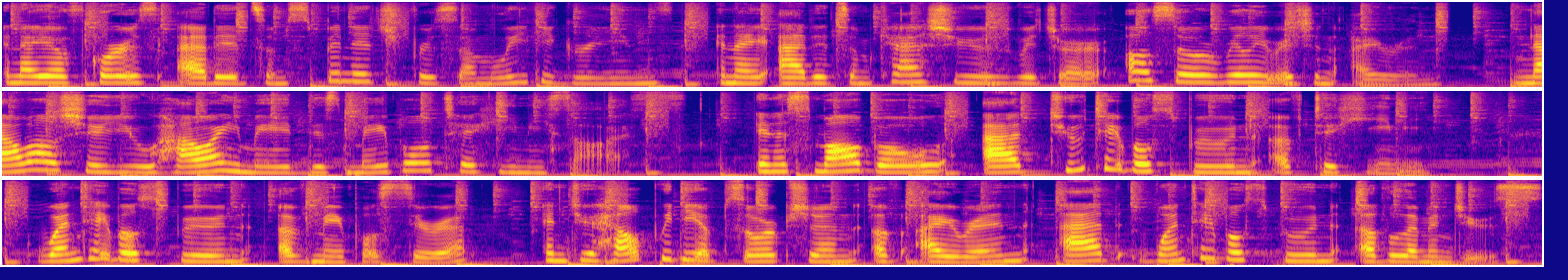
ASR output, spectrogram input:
And I of course added some spinach for some leafy greens and I added some cashews which are also really rich in iron. Now I'll show you how I made this maple tahini sauce. In a small bowl, add 2 tablespoons of tahini, 1 tablespoon of maple syrup, and to help with the absorption of iron, add 1 tablespoon of lemon juice.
